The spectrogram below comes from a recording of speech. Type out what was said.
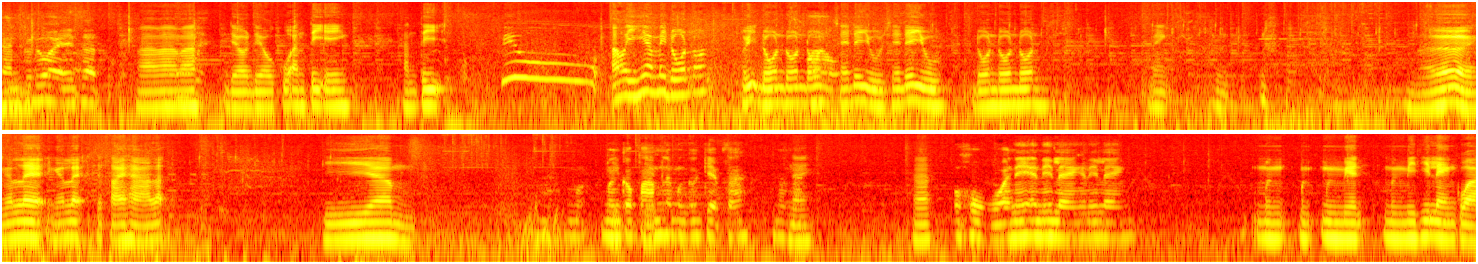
กันกูด้วยไอ้สัตว์มามามาเดี๋ยวเดี๋ยวกูอันติเอง อันติวิวเอาไอ้เหี้ยไม่โดนเนาะเฮ้ยโดนโดนโดนใช้ได้อยู่ใช้ได้อยู่ โดนโดนโดน แม่งเอออย่างนั้นแหละอย่างนั้นแหละจะตายหาละเยี่ยมมึงก็ปั๊มแล้วมึงก็เก็บซะนั่นไหนน่ะฮะโอ้โหอันนี้อันนี้แรงอันนี้แรงมึงมึงมึงมีมึงมีที่แรงกว่า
